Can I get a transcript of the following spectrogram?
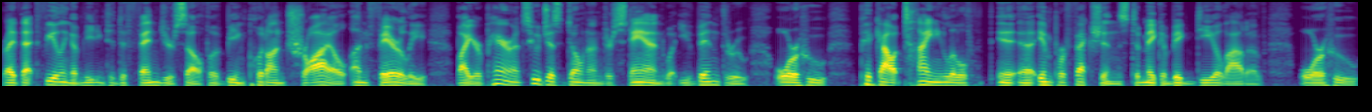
Right? That feeling of needing to defend yourself, of being put on trial unfairly by your parents who just don't understand what you've been through or who pick out tiny little uh, imperfections to make a big deal out of, or who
